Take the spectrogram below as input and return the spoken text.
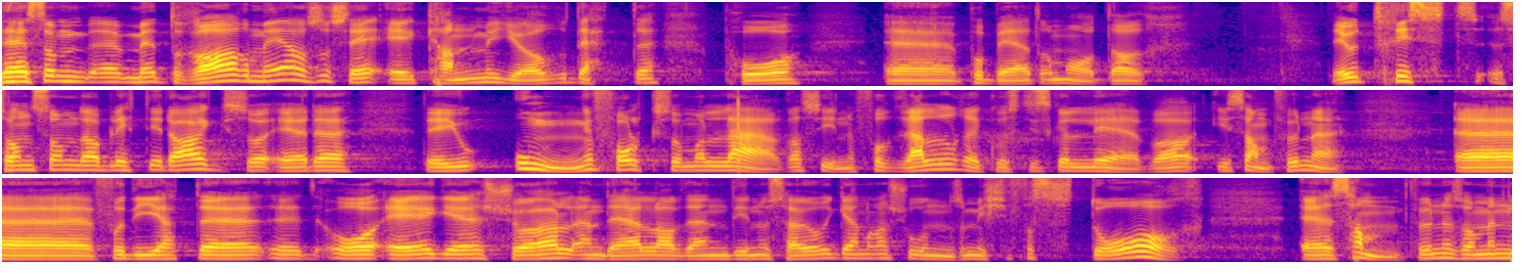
det som vi drar med og og se kan vi gjøre dette på, eh, på bedre måter. Det er jo trist. Sånn som det har blitt i dag, så er det, det er jo unge folk som må lære sine foreldre hvordan de skal leve i samfunnet. Eh, fordi at, eh, og jeg er sjøl en del av den dinosaurgenerasjonen som ikke forstår eh, samfunnet som en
